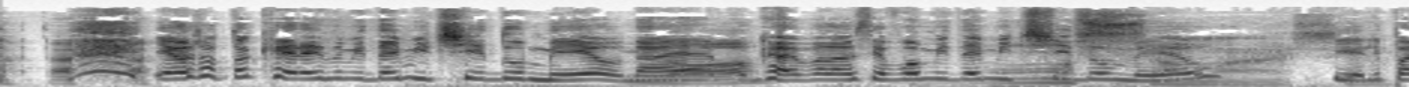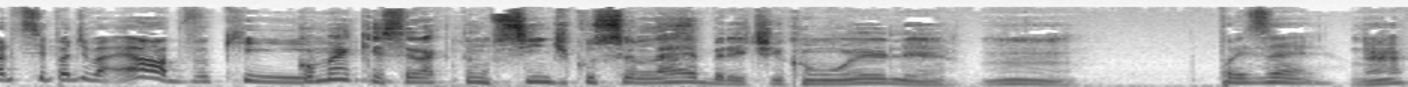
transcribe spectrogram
eu já tô querendo me demitir do meu na Nó. época. Aí eu falei assim, eu vou me demitir do Nossa, meu. Márcia. E ele participa de. É óbvio que. Como é que será que tem um síndico celebrity como ele? Hum, Pois é. né?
